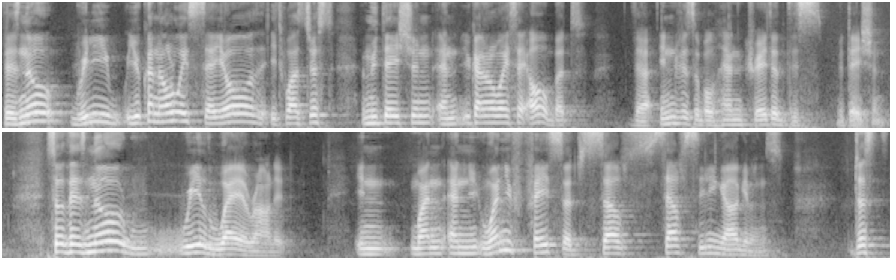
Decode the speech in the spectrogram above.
There's no really, you can always say, oh, it was just a mutation, and you can always say, oh, but the invisible hand created this mutation. So there's no real way around it. In when, and when you face such self, self-sealing arguments, just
